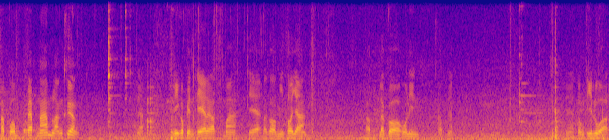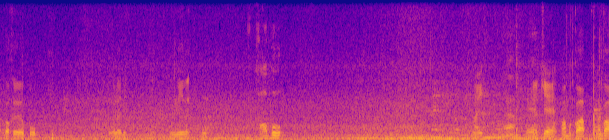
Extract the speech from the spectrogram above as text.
ครับผมแป๊บน้ำหลังเครื่องเนี่ยตัวนี้ก็เป็นแท้เลยครับมาแท้แล้วก็มีท่อยางครับแล้วก็โอลิง ครับเนี่ยเนี่ยตรงที่รั่วก็คือผูกผูกเลยเนี่ยเนี่ยตรงนี้เลยผูกขอผูใหม่อ่าโอเคโอเคพร้อมประกอบแล้วก็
